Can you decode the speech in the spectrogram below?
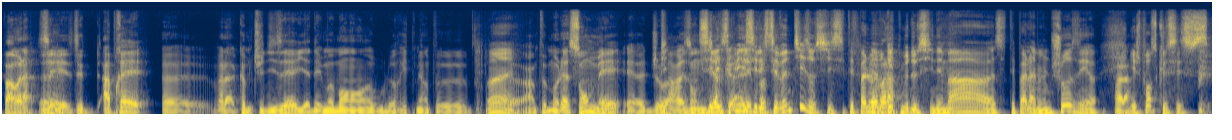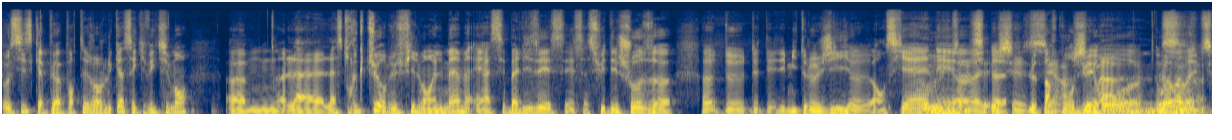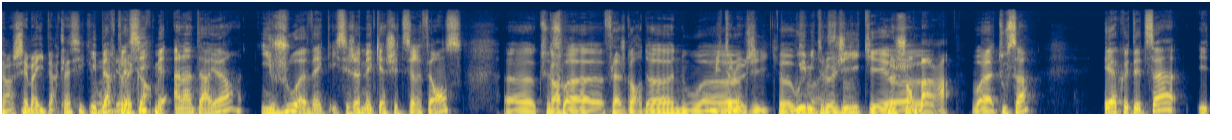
Enfin voilà. c'est- Ouais. c'est- Après, euh, voilà, comme tu disais, il y a des moments où le rythme est un peu, Ouais. euh, un peu mollasson, mais euh, Joe a raison de dire que c'est les l'époque- 70s aussi, c'était pas le même voilà. rythme de cinéma, c'était pas la même chose. Et, Voilà. et je pense que c'est aussi ce qu'a pu apporter George Lucas, c'est qu'effectivement, euh, la, la structure du film en elle-même est assez balisée. C'est, ça suit des choses euh, de, de- des- des mythologies anciennes Oui, et euh, de- le parcours du schéma, héros. ouais, c'est ouais, un- ouais. C'est un schéma hyper classique. hyper classique, mais à l'intérieur, il joue avec, il s'est jamais caché de ses références, que ce Grave. soit euh, Flash Gordon ou, Ou euh, mythologique. euh, oui, mythologique et Le euh, Shambhala. Voilà, tout ça. Et à côté de ça, il,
